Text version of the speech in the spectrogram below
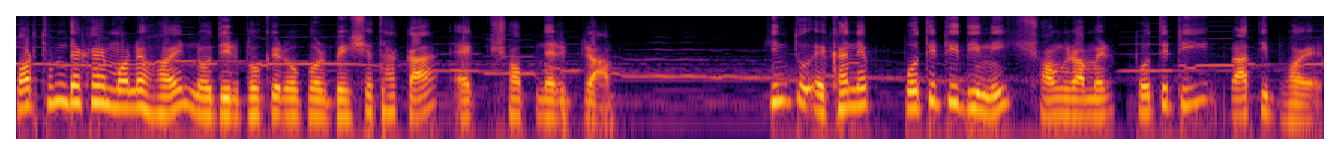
প্রথম দেখায় মনে হয় নদীর বুকের ওপর ভেসে থাকা এক স্বপ্নের গ্রাম। কিন্তু এখানে প্রতিটি দিনই সংগ্রামের প্রতিটি রাতি ভয়ের।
